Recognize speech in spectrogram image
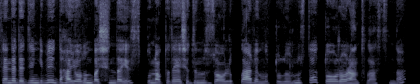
Senin de dediğin gibi daha yolun başındayız. Bu noktada yaşadığımız zorluklar ve mutluluğumuz da doğru orantılı aslında.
